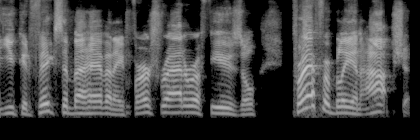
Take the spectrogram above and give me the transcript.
you could fix it by having a first right of refusal, preferably an option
